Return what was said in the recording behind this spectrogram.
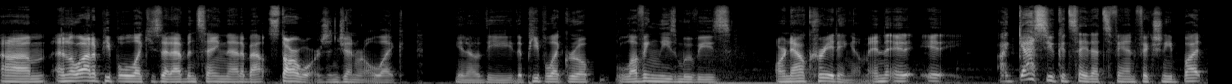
Um, and a lot of people, like you said, have been saying that about Star Wars in general. Like, you know, the the people that grew up loving these movies are now creating them, and it, it I guess you could say that's fan fictiony. But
